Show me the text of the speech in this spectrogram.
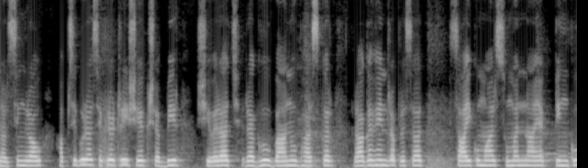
నర్సింగ్రావు అప్సిగూడ సెక్రటరీ షేక్ షబ్బీర్ శివరాజ్ రఘు భాను భాస్కర్ రాఘవేంద్ర ప్రసాద్ సాయి కుమార్ సుమన్ నాయక్ టింకు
